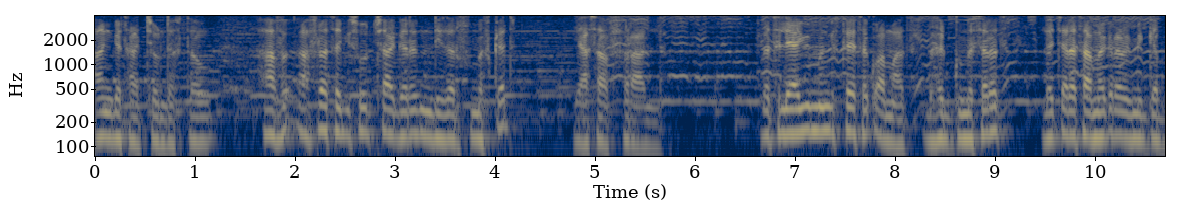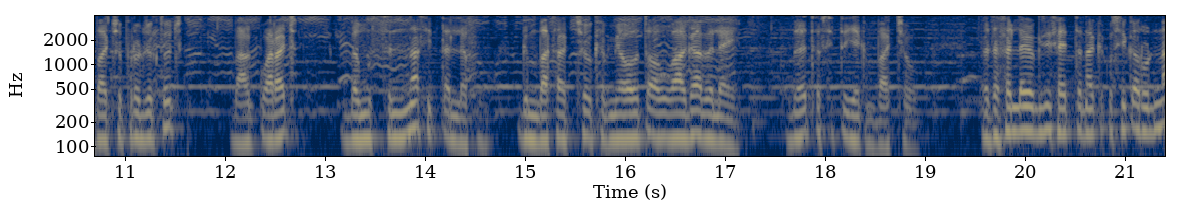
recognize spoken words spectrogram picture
አንገታቸውን ደፍተው አፍረተ ቢሶች አገርን እንዲዘርፉ መፍቀድ ያሳፍራል። በተለያዩ መንግሥታዊ ተቋማት በሕጉ መሠረት ለጨረታ መቅረብ የሚገባቸው ፕሮጀክቶች በአቋራጭ በሙስና ሲጠለፉ ግንባታቸው ከሚያወጣው ዋጋ በላይ በእጥፍ ሲጠየቅባቸው በተፈለገው ጊዜ ሳይጠናቀቁ ሲቀሩና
